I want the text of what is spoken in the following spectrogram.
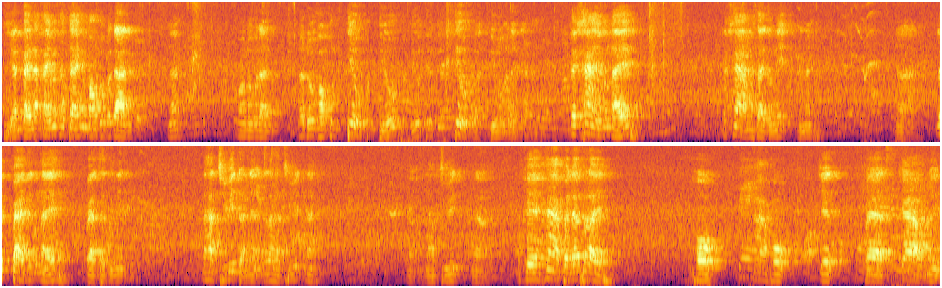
เขียนไปนะใครไม่เข้าใจให้มองดูกระดาน นะมองดูกระดานเราดูของคุณติ้วคุณติ๋วติ๋วติ๋วติ๋วติ๋วเออติ๋วอะไรเนี่ยเลข้าอยู่ตรงไหนเลขห้ามาใส่ตรงนี้เห็นไหมอ่าเลขแปดอยู่ตรงไหนแปดใส่ตรงนี้รหัสชีวิตอะเนี่ยรหัสชีวิตนะรหัสชีวิตอ่าโอเคห้าไปแล้วเท่าไหร่หกห้าหกเจ็ดแปดเก้าหนึ่ง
